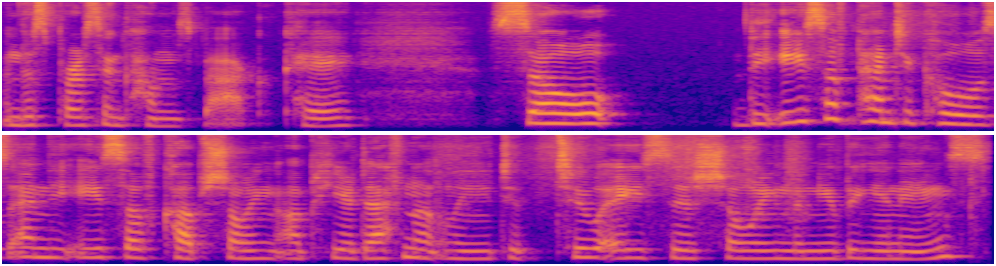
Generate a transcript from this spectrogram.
when this person comes back okay? So the ace of pentacles and the ace of cups showing up here definitely to two aces showing the new beginnings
